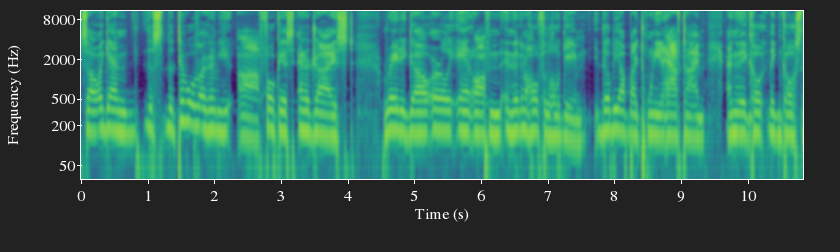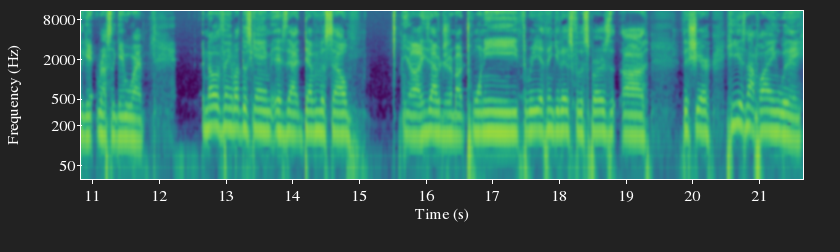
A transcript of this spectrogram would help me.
So again, this, the Timberwolves are going to be uh, focused, energized, ready to go early and often, and they're going to hold for the whole game. They'll be up by 20 at halftime, and they co- they can coast the rest of the game away. Another thing about this game is that Devin Vassell, uh, he's averaging about 23, I think it is, for the Spurs uh, this year. He is not playing with a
